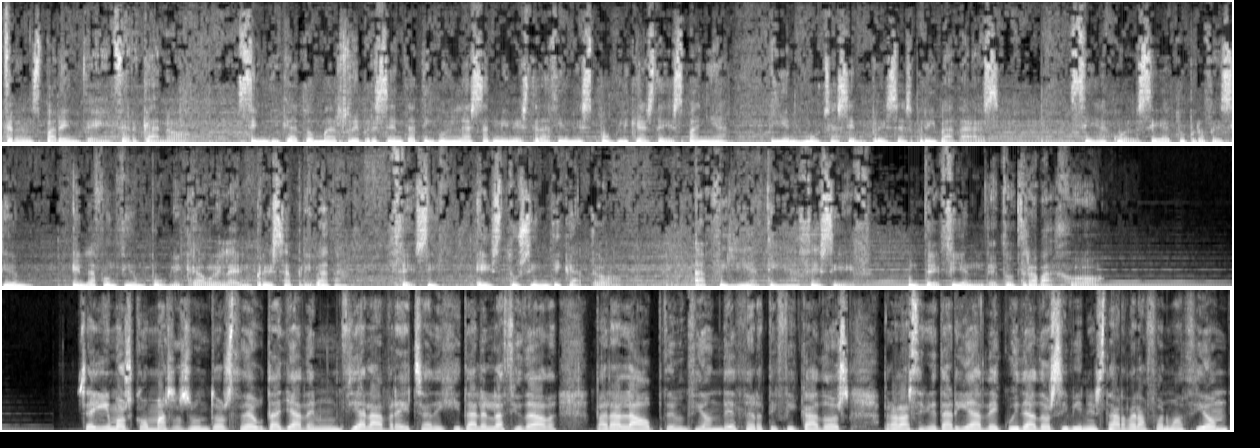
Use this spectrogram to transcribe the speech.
transparente y cercano. Sindicato más representativo en las administraciones públicas de España y en muchas empresas privadas. Sea cual sea tu profesión, en la función pública o en la empresa privada, CESIF es tu sindicato. Afíliate a CESIF. Defiende tu trabajo. Seguimos con más asuntos. Ceuta ya denuncia la brecha digital en la ciudad para la obtención de certificados. Para la Secretaría de Cuidados y Bienestar de la Formación,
